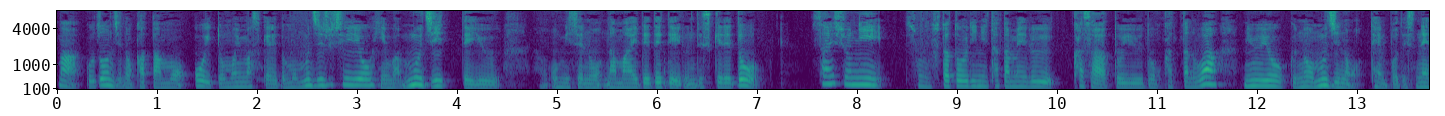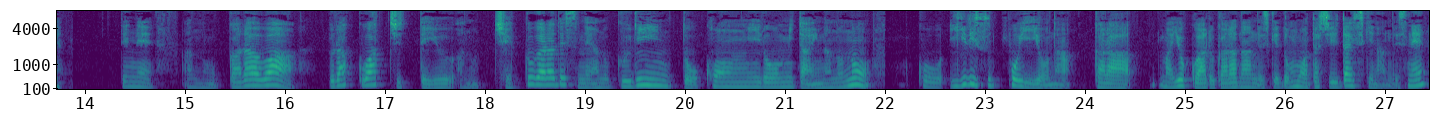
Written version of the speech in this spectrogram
まあ、ご存知の方も多いと思いますけれども、無印良品は無地っていうお店の名前で出ているんですけれど、最初にその二通りに畳める傘というのを買ったのはニューヨークの無地の店舗ですね。でね、あの、柄はブラックワッチっていうあのチェック柄ですね。あのグリーンと紺色みたいなのの、こう、イギリスっぽいような柄、まあよくある柄なんですけども、私大好きなんですね。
